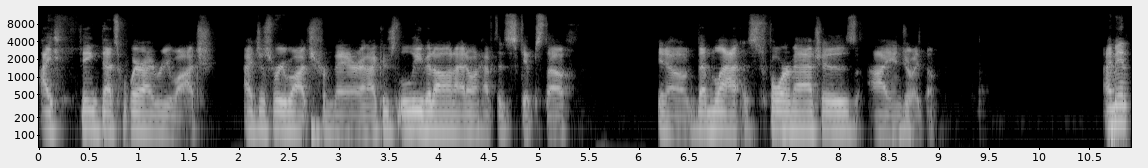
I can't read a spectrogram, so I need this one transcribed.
I think that's where I rewatch. I just rewatch from there, and I could just leave it on. I don't have to skip stuff. You know, them last four matches, I enjoyed them. I may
